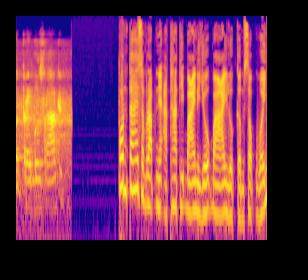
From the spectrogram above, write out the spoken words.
មិនត្រូវមើលស្រាលទេប៉ុន្តែសម្រាប់អ្នកអត្ថាធិប្បាយនយោបាយលោកកឹមសុខវិញ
